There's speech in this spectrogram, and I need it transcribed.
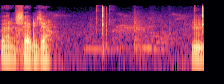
បាទ save នេះចុះហឹម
